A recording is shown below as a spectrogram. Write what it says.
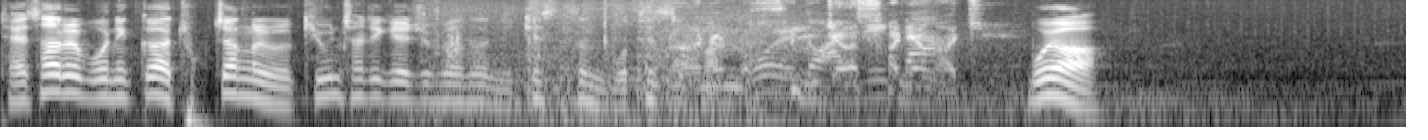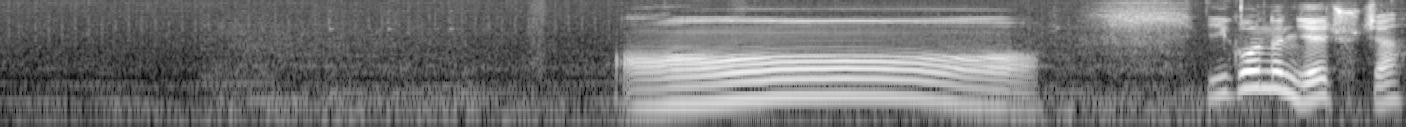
대사를 보니까 족장을 기운 차리게 해주면은 이 캐스트는 못했을 거야. 사냥하지. 뭐야? 어. 이거는 얘 주자.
